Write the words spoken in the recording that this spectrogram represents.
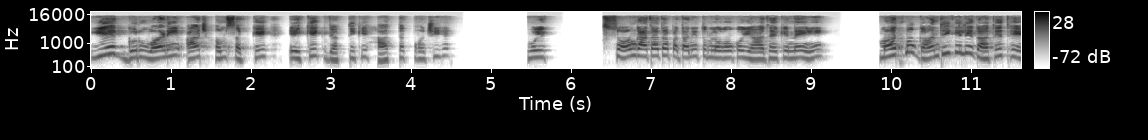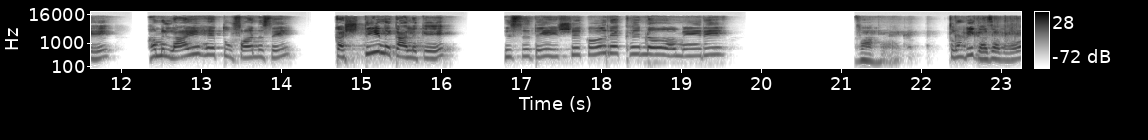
ये गुरुवाणी आज हम सबके एक एक व्यक्ति के हाथ तक पहुँची है। वो एक सॉन्ग आता था, पता नहीं तुम लोगों को याद है कि नहीं। महात्मा गांधी के लिए गाते थे, हम लाए हैं तूफ़ान से कश्ती निकाल के, इस देश को रखना मेरे वाह। तुम भी गजब हो।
